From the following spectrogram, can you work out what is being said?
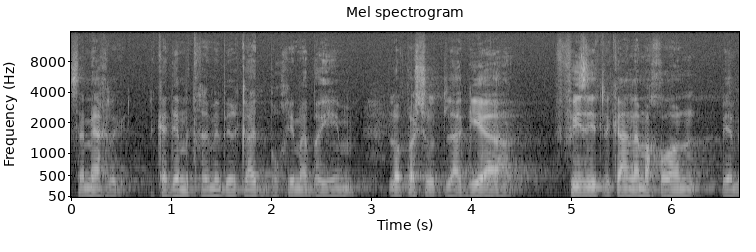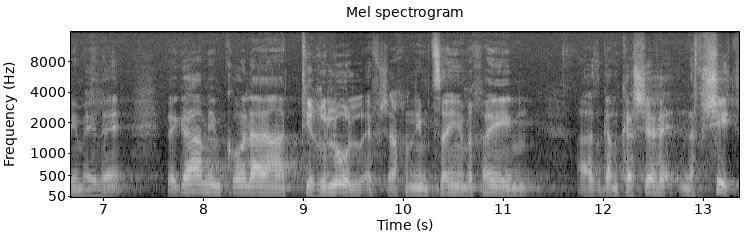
שמח לקדם אתכם בברכת ברוכים הבאים. לא פשוט להגיע פיזית לכאן למכון בימים אלה, וגם עם כל הטרלול איפה שאנחנו נמצאים וחיים, אז גם קשה נפשית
